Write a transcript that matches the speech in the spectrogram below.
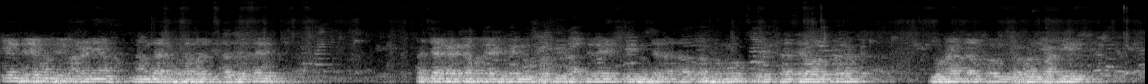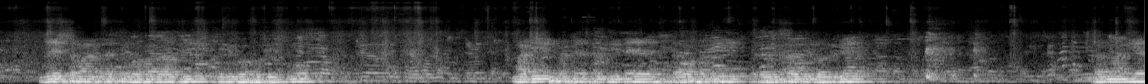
केंद्रीय मंत्री माननीय नामदार प्रतापजी जाधव साहेब आजच्या कार्यक्रमात या ठिकाणी उपस्थित असलेले शिवसेना तालुका प्रमुख सुरेश राजेवाडकर लोणार तालुका जगन पाटील ज्येष्ठ मार्गदर्शक भगवानरावजी दिलीबापू देशमुख माजी पंचायत समितीचे सभापती रविसावजी दोनगे सन्मान्य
